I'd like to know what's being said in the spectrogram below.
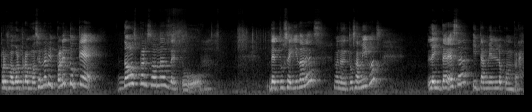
Por favor, promocionalo y ponle tú que dos personas de tu de tus seguidores, bueno, de tus amigos, le interesa y también lo compra.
